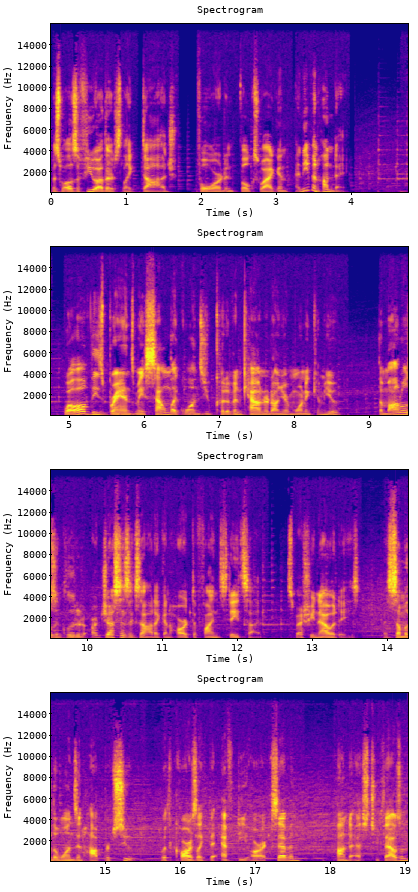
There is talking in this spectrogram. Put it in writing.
as well as a few others like Dodge, Ford, and Volkswagen, and even Hyundai. While all of these brands may sound like ones you could have encountered on your morning commute, the models included are just as exotic and hard to find stateside, especially nowadays, as some of the ones in Hot Pursuit, with cars like the FD RX-7, Honda S2000,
